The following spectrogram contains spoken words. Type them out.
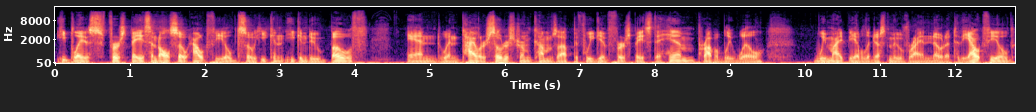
he plays first base and also outfield, so he can he can do both. And when Tyler Soderstrom comes up, if we give first base to him, probably will, we might be able to just move Ryan Noda to the outfield,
